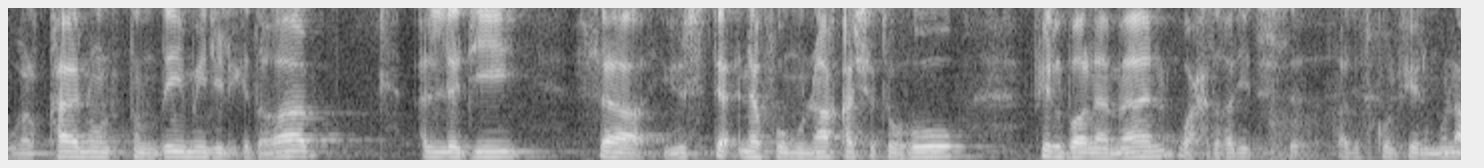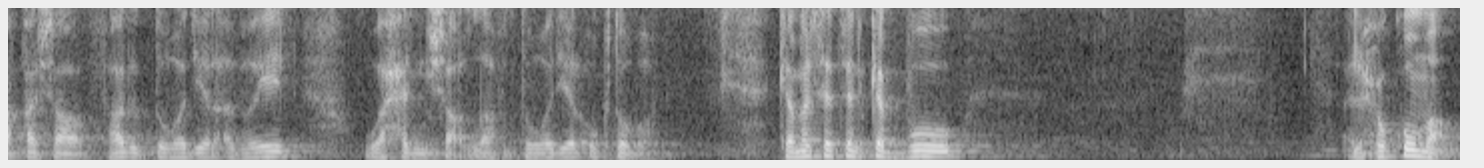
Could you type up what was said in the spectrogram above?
والقانون التنظيمي للإضراب الذي سيستأنف مناقشته في البرلمان. واحد غادي غادي تكون فيه المناقشة في هذا الدوره ديال أبريل واحد إن شاء الله في الدوره ديال أكتوبر. كما ستنكب الحكومة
